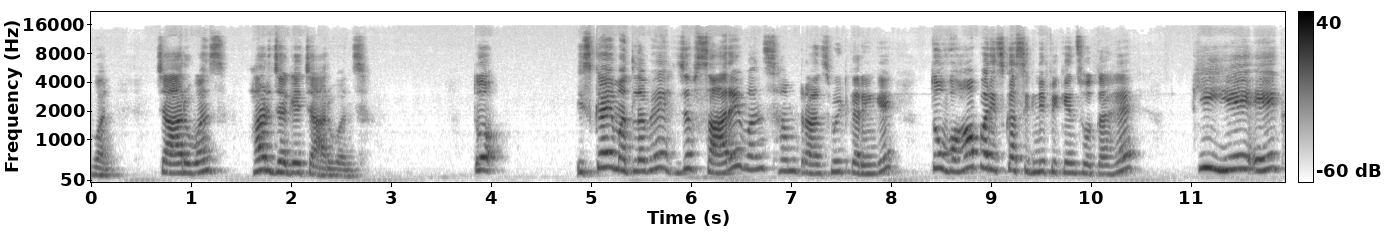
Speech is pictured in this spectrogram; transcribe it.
वन चार वंस हर जगह चार वंस तो इसका ये मतलब है, जब सारे वंस हम ट्रांसमिट करेंगे तो वहाँ पर इसका सिग्निफिकेंस होता है कि ये एक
